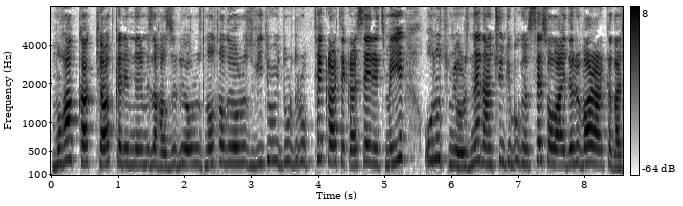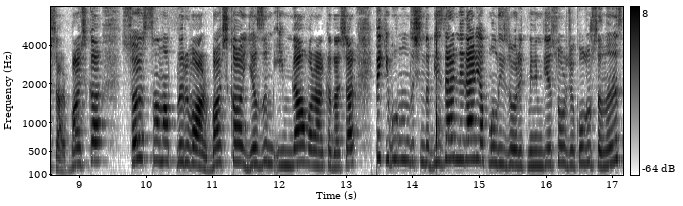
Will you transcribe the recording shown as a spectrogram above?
Muhakkak kağıt kalemlerimizi hazırlıyoruz, not alıyoruz. Videoyu durdurup tekrar tekrar seyretmeyi unutmuyoruz. Neden? Çünkü bugün ses olayları var arkadaşlar. Başka söz sanatları var. Başka yazım, imla var arkadaşlar. Peki bunun dışında bizler neler yapmalıyız öğretmenim diye soracak olursanız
